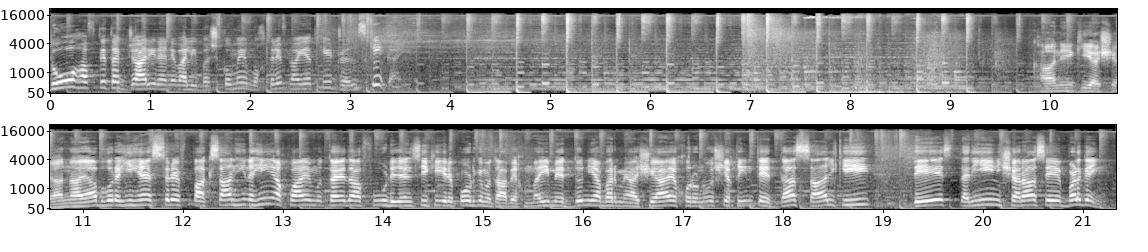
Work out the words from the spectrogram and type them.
دو ہفتے تک جاری رہنے والی مشقوں میں مختلف نوعیت کی ڈرلز کی گئیں۔ کھانے کی اشیاء نایاب ہو رہی ہیں، صرف پاکستان ہی نہیں، اقوام متحدہ فوڈ ایجنسی کی رپورٹ کے مطابق مئی میں دنیا بھر میں اشیاء خورنوش قیمتیں دس سال کی تیز ترین شرح سے بڑھ گئیں۔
